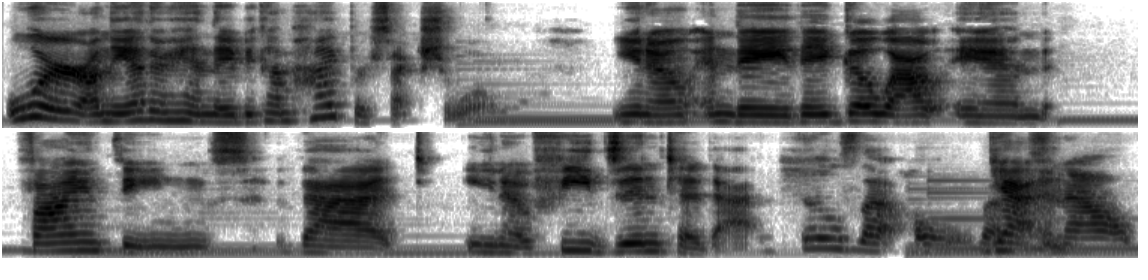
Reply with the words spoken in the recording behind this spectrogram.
Or on the other hand, they become hypersexual, you know, and they they go out and find things that you know feeds into that fills that hole that's Yeah, and- now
